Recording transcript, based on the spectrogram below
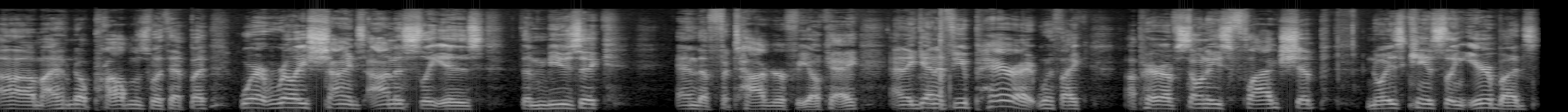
Um, I have no problems with it. But where it really shines, honestly, is the music and the photography, okay? And again, if you pair it with like a pair of Sony's flagship noise canceling earbuds,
